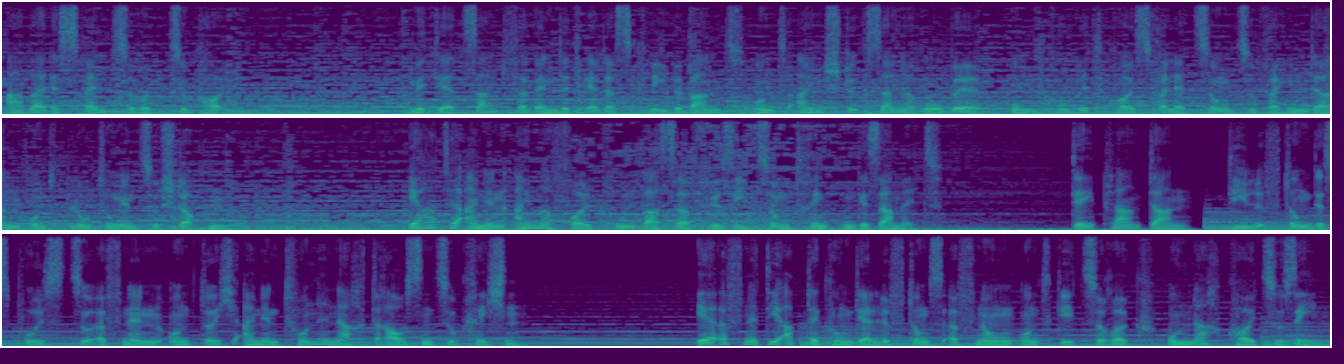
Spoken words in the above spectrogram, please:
aber es rennt zurück zu Koi. Mit der Zeit verwendet er das Klebeband und ein Stück seiner Robe, um Covid-Kois Verletzung zu verhindern und Blutungen zu stoppen. Er hatte einen Eimer voll Poolwasser für sie zum Trinken gesammelt. Day plant dann, die Lüftung des Pools zu öffnen und durch einen Tunnel nach draußen zu kriechen. Er öffnet die Abdeckung der Lüftungsöffnung und geht zurück, um nach Koi zu sehen.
